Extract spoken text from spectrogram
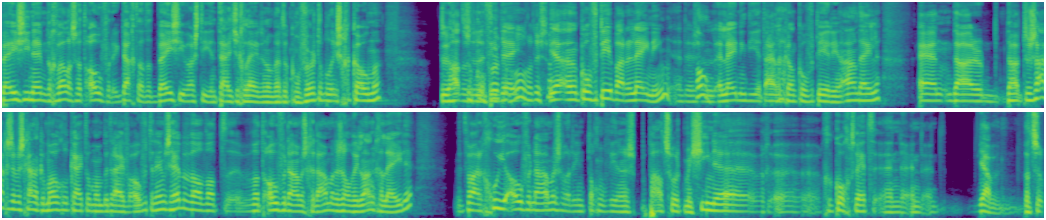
Bezi neemt nog wel eens wat over. Ik dacht dat het Bezi was die een tijdje geleden nog met een convertible is gekomen. Toen hadden ze Een het idee. convertible, wat is dat? Ja, een converteerbare lening. Dus Oh. een, lening die je uiteindelijk Ah. kan converteren in aandelen. En daar, daar, toen zagen ze waarschijnlijk een mogelijkheid om een bedrijf over te nemen. Ze hebben wel wat, eh, wat overnames gedaan, maar dat is alweer lang geleden. Het waren goede overnames waarin toch nog weer een bepaald soort machine eh, gekocht werd. En, en, ja, wat,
